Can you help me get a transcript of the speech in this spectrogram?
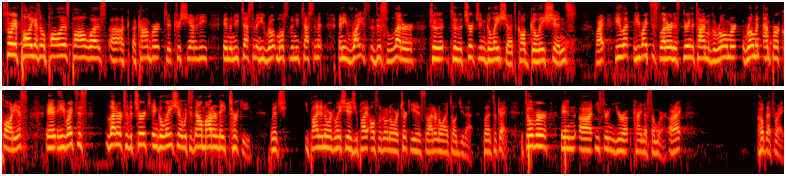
Story of Paul. You guys know who Paul is? Paul was uh, a, a convert to Christianity in the New Testament. He wrote most of the New Testament, and he writes this letter to, to the church in Galatia. It's called Galatians. All right, he, let, he writes this letter, and it's during the time of the Roman, Roman Emperor Claudius. And he writes this letter to the church in Galatia, which is now modern day Turkey, which you probably didn't know where Galatia is. You probably also don't know where Turkey is, so I don't know why I told you that. But that's okay. It's over in uh, Eastern Europe, kind of somewhere, all right? I hope that's right.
